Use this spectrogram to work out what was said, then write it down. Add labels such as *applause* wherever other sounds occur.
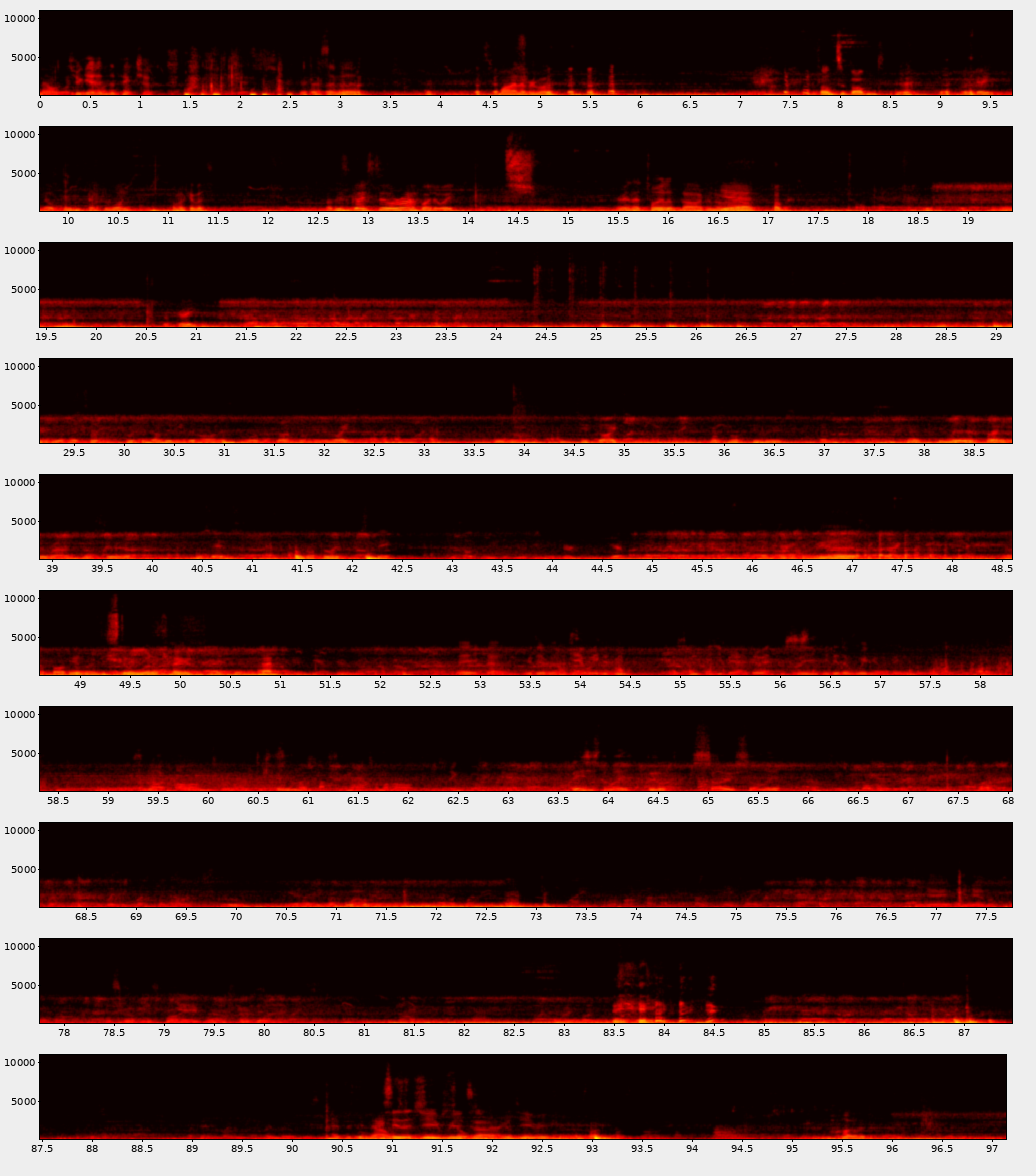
No. Should we get in the picture? *laughs* Let's have a smile, everyone. *laughs* Photo bombed. Okay, now pull the center one. Have a look at this. Are these guys still around, by the way? They're in the toilet now. I don't know. Yeah, probably. Okay. Here's. Put it underneath the harness towards the plugs on your right. Doesn't be too tight, just not too loose. And uh, tighten around this uh, loose ends. Throttle stick. Just how to reset the motor. Yep. Make sure you can reach Yeah. the stick back. And apart from Yeah, that, you still wanna go. Yeah. Yeah, you can. We did one. Yeah, we did one. I just didn't think you'd be able to do it. We, you did a wing. I think you did a wing. So my arms were like So much killing. faster tomahawk. But it's just the way it's built. So solid. This is we just fly over for a bit. *laughs* *laughs* Everything now. You see the G so meter, uh, the. G meter is like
